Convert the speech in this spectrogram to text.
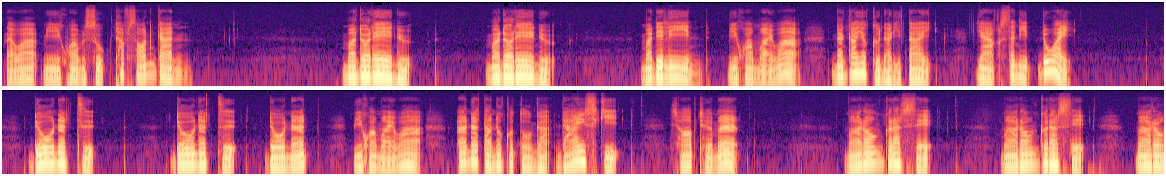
แปลว่ามีความสุขทับซ้อนกันมาโดเรนุมาโดเรนุมาเดลีนมีความหมายว่านากายกุนาริไตอยากสนิทด้วยドーナツ ドーナツ โดนัทมีความหมายว่าあなたのこと大好きชอบเธอมากマロングラッセ マロングラッセ マロン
